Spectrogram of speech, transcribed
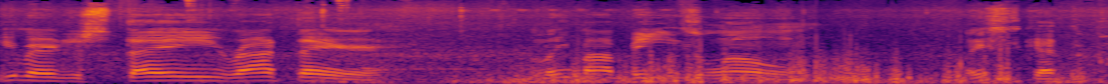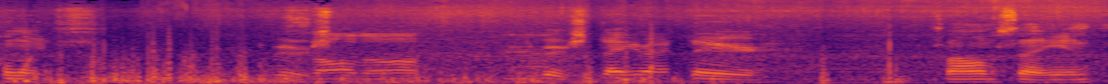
You better just stay right there. Leave my bees alone. At least it's got the points. You better, Sawed off. you better stay right there. That's all I'm saying.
